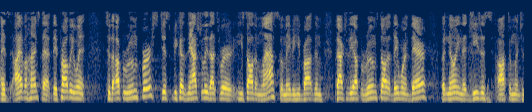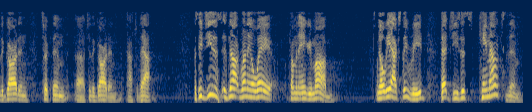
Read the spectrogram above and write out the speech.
It's, I have a hunch that they probably went to the upper room first, just because naturally that's where he saw them last. So maybe he brought them back to the upper room, saw that they weren't there, but knowing that Jesus often went to the garden, took them uh, to the garden after that. But see, Jesus is not running away from an angry mob. No, we actually read that Jesus came out to them.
